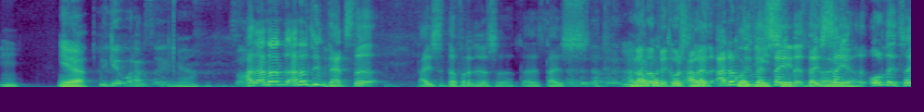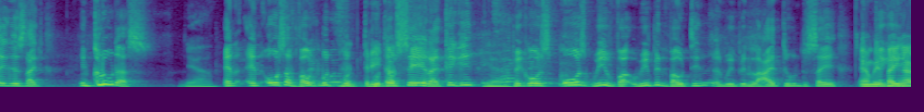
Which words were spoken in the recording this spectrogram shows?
Mm. Yeah. You get what I'm saying? Yeah. So, I, I don't I don't think that's the that is the difference. Uh, that is, that is, I no, like what- because I like I, don't what think they're he saying said that. They say earlier. all they're saying is like include us. Yeah. And and also vote moet moet treat moet ons us sê fairly. right kykie Yeah. because ons we we've been voting and we've been lied to to say And we're kykie, paying our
